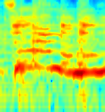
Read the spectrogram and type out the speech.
the.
